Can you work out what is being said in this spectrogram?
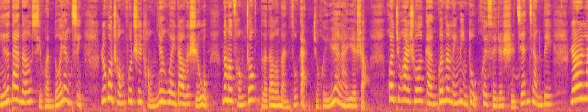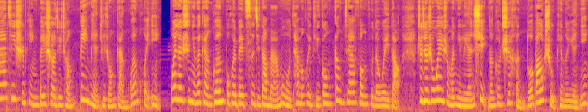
你的大脑喜欢多样性，如果重复吃同样味道的食物，那么从中得到的满足感就会越来越少。换句话说，感官的灵敏度会随着时间降低。然而，垃圾食品被设计成避免这种感官回应。为了使你的感官不会被刺激到麻木，他们会提供更加丰富的味道。这就是为什么你连续能够吃很多包薯片的原因。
